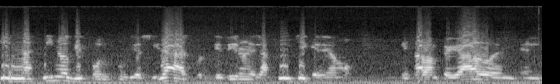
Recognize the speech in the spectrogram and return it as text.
imagino que por curiosidad, porque vieron el afiche que digamos que estaban pegados en,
